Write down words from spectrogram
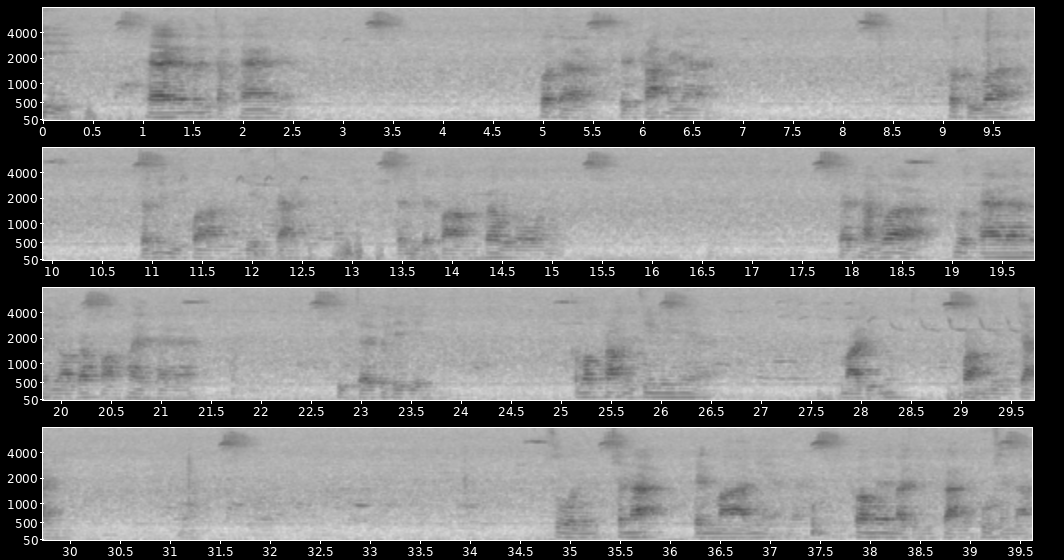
แพ้แล้วไม่รู้จักแพ้เนี่ย ก็จะเป็นพระไม่ได้ ก็คือว่า จะไม่มีความเย็นใจ จะมีแต่ความเร่าร้อน แต่ถ้าว่าเมื่อแพ้แล้วเนี่ยยอมรับความพ่ายแพ้จิตใจก็จะเย็นคำว่าพระในที่นี้เนี่ยหมายถึงความเย็นใจ ส่วนชนะเป็นมาเนี่ยนะก็ไม่ได้หมายถึงการเป็นผู้ชนะ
